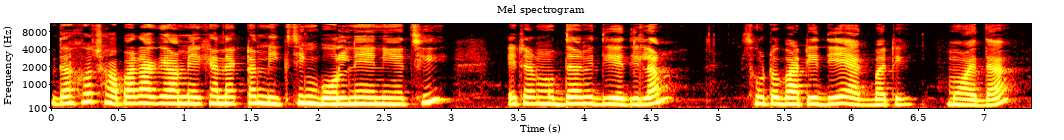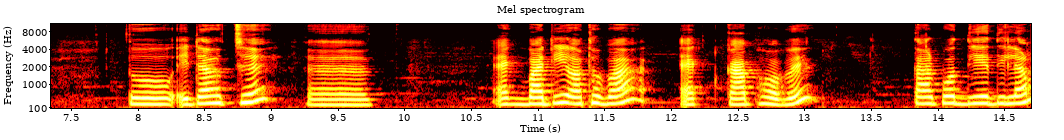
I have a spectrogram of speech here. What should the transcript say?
দেখো, সবার আগে আমি এখানে একটা মিক্সিং বোল নিয়ে নিয়েছি। এটার মধ্যে আমি দিয়ে দিলাম ছোট বাটি দিয়ে এক বাটি ময়দা। তো এটা হচ্ছে এক বাটি অথবা এক কাপ হবে। তারপর দিয়ে দিলাম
